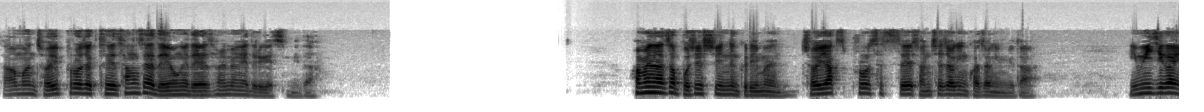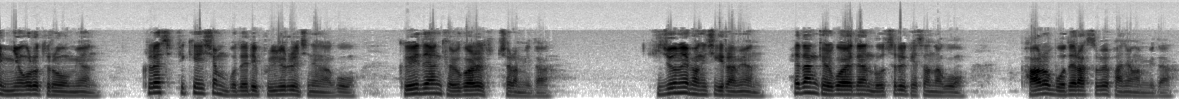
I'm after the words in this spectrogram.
다음은 저희 프로젝트의 상세 내용에 대해 설명해 드리겠습니다. 화면에서 보실 수 있는 그림은 저희 학습 프로세스의 전체적인 과정입니다. 이미지가 입력으로 들어오면 클래시피케이션 모델이 분류를 진행하고 그에 대한 결과를 도출합니다. 기존의 방식이라면 해당 결과에 대한 로스를 계산하고 바로 모델 학습을 반영합니다.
